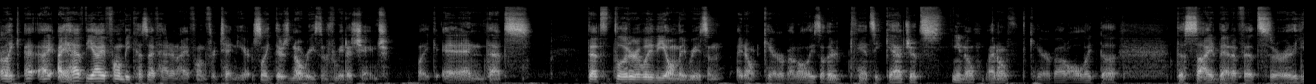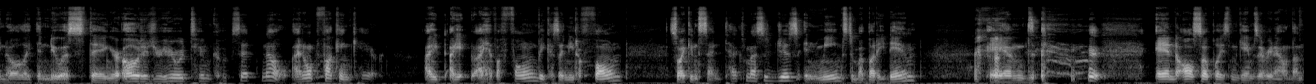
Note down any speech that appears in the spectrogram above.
like I, I have the iPhone because I've had an iPhone for ten years. Like there's no reason for me to change. Like and that's that's literally the only reason. I don't care about all these other fancy gadgets. You know, I don't care about all like the the side benefits or you know like the newest thing or oh did you hear what Tim Cook said? No, I don't fucking care. I, I, I have a phone because I need a phone so I can send text messages and memes to my buddy Dan and and also play some games every now and then.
